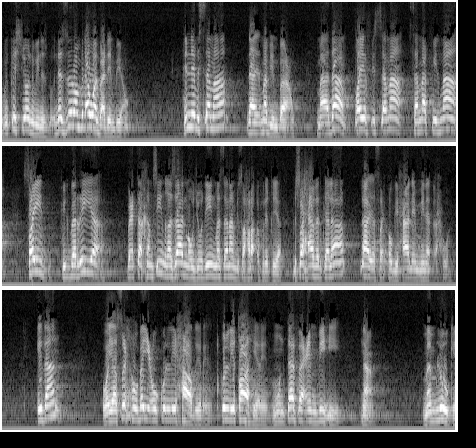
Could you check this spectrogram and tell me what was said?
وبكشهم وبينزلوا. نزلهم بالأول بعدين بيعوا. هن بالسماء؟ لا ما بينباعوا. ما دام طير في السماء سمك في الماء صيد في البرية بعتك خمسين غزال موجودين مثلا بصحراء أفريقيا. بصح هذا الكلام؟ لا يصح بحال من الأحوال. إذا ويصح بيع كل حاضر كل طاهر منتفع به. نعم. مملوك.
